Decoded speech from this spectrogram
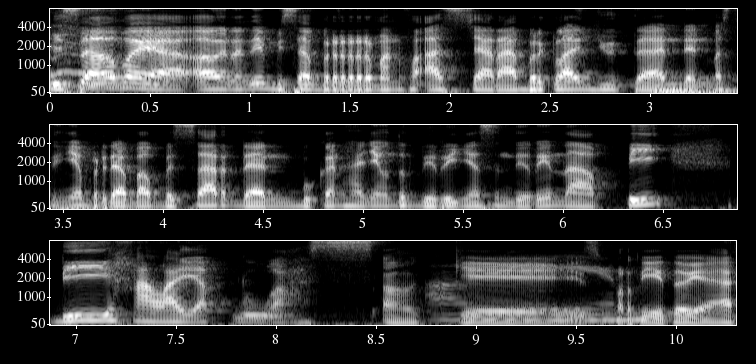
Bisa apa ya? eh, nanti bisa bermanfaat secara berkelanjutan dan pastinya berdampak besar dan bukan hanya untuk dirinya sendiri tapi di halayak luas. Oke, Amin. seperti itu ya.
